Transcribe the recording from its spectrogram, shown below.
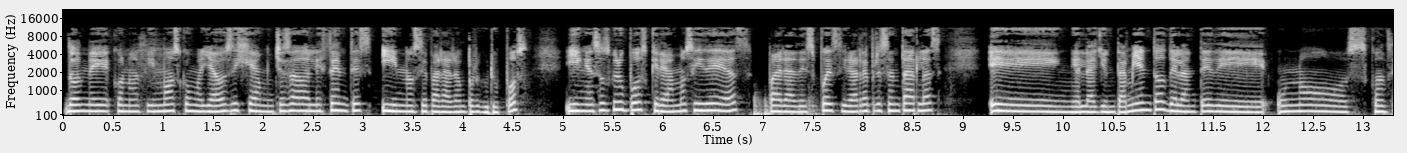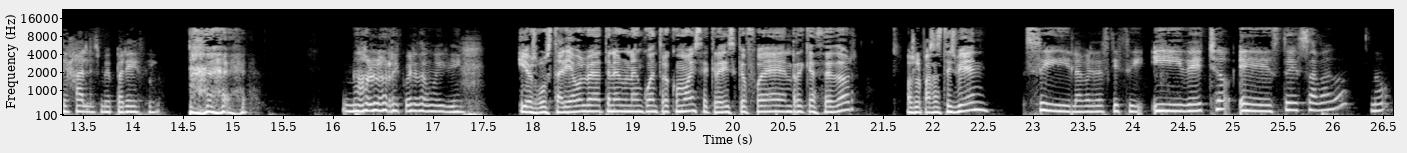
donde conocimos, como ya os dije, a muchos adolescentes y nos separaron por grupos. Y en esos grupos creamos ideas para después ir a representarlas en el ayuntamiento delante de unos concejales, me parece. no lo recuerdo muy bien. ¿Y os gustaría volver a tener un encuentro como ese? ¿Creéis que fue enriquecedor? ¿Os lo pasasteis bien? Sí, la verdad es que sí. Y de hecho, eh, este sábado, ¿no?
